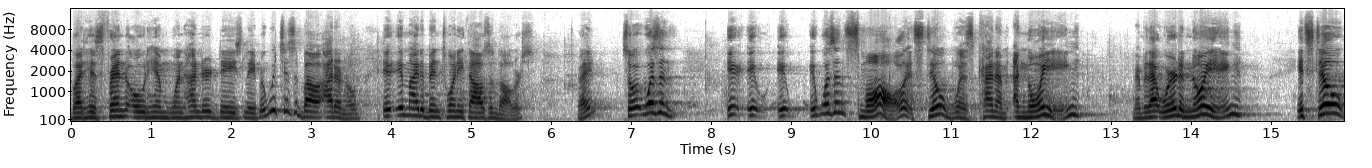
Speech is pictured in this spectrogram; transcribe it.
But his friend owed him 100 days' labor, which is about, I don't know, it, it might have been $20,000, right? So it wasn't, it, it, it, it wasn't small. It still was kind of annoying. Remember that word, annoying? It still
